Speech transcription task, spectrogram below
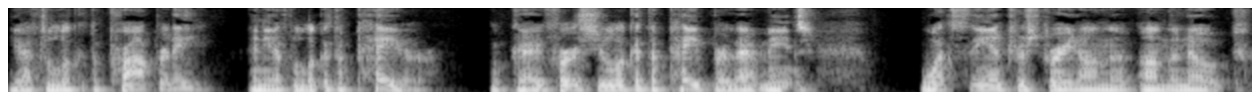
you have to look at the property, and you have to look at the payer. Okay. First, you look at the paper. That means what's the interest rate on the, on the note?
